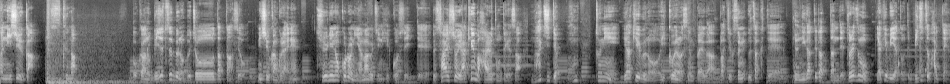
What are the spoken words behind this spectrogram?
あ、2週間。少な。僕あの美術部の部長だったんですよ。2週間くらいね。中2の頃に山口に引っ越していって、最初野球部入ると思ったけどさ、マジで本当に野球部の一個上の先輩がバチクソにうざくて、苦手だったんで、とりあえずもう野球部いいやと思って美術部入ったんよ。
